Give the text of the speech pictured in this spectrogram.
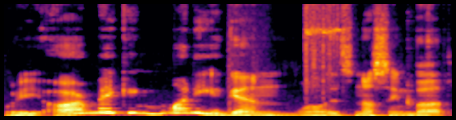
We are making money again. Well, it's nothing, but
